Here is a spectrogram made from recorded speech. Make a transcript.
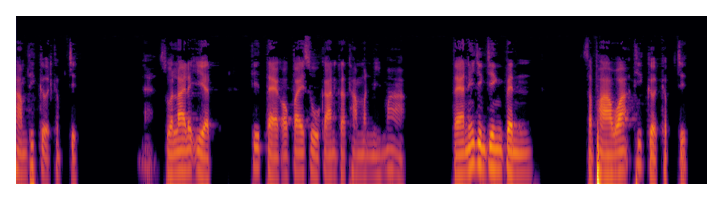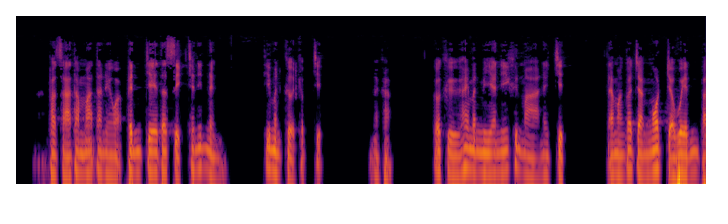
ธรรมที่เกิดกับจิตส่วนรายละเอียดที่แตกออกไปสู่การกระทำมันมีมาก แต่อันนี้จริง ๆ เป็นสภาวะที่เกิดกับจิต ภาษาธรรมะท่านเรียกว่า เป็นเจตสิกชนิดหนึ่งที่มันเกิดกับจิตนะครับ ก็คือให้มันมีอันนี้ขึ้นมาในจิต แต่มันก็จะงดจะเว้นไป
